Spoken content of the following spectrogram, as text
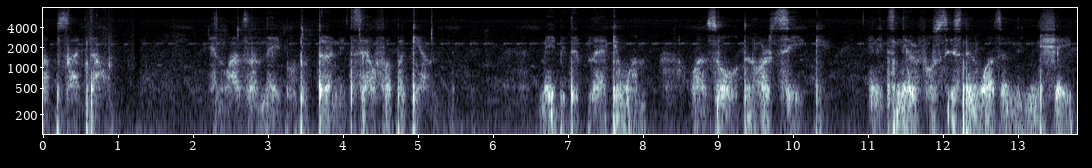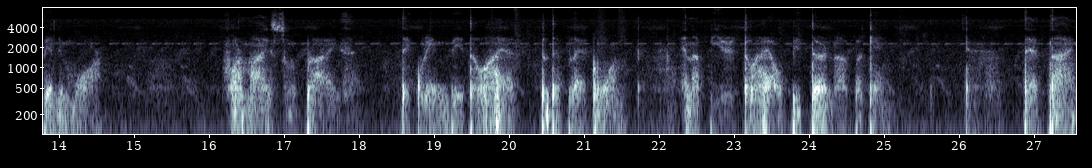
upside down and was unable to turn itself up again. Maybe the black one was old or sick and its nervous system wasn't in shape anymore. For my surprise, the green beetle had to the black one and appeared to help it turn up again. That time,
